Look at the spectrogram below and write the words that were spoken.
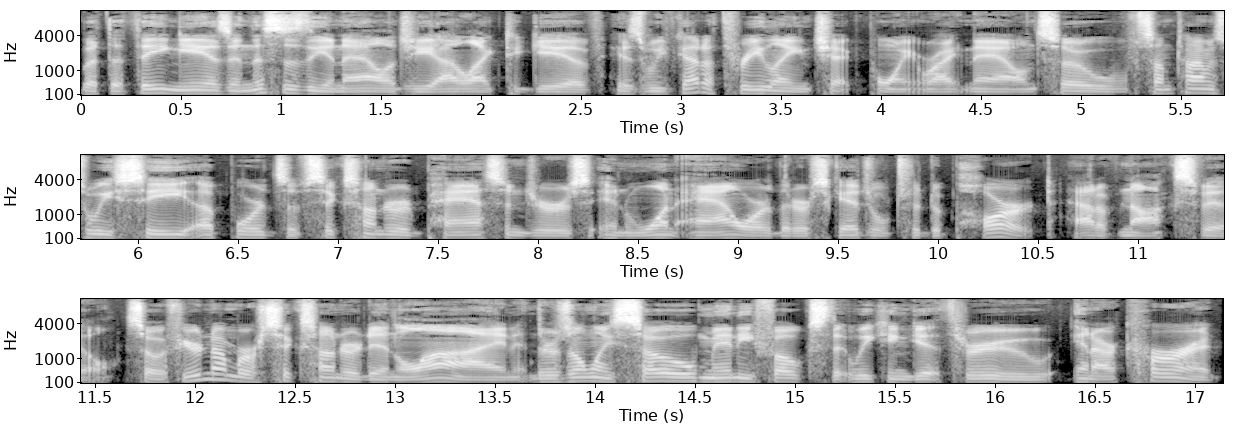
But the thing is, and this is the analogy I like to give, is we've got a three lane checkpoint right now. And so sometimes we see upwards of 600 passengers in one hour that are scheduled to depart out of Knoxville. So if you're number 600 in line, there's only so many folks that we can get through in our current,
